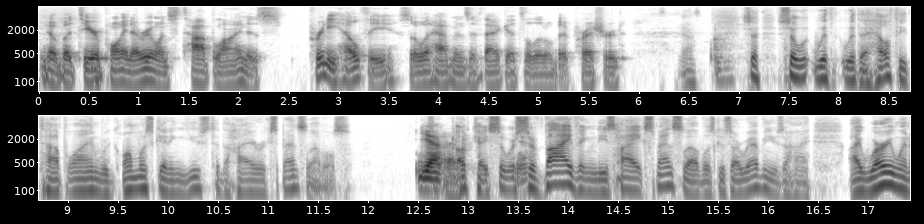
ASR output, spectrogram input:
you know, but to your point, everyone's top line is pretty healthy. So what happens if that gets a little bit pressured? Yeah. Mm-hmm. So so with with a healthy top line, we're almost getting used to the higher expense levels. Yeah. Okay, so we're Yeah. surviving these high expense levels because our revenues are high. I worry when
